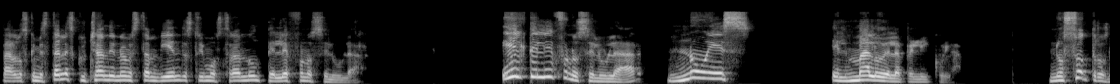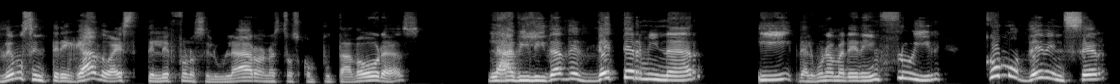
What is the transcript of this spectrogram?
Para los que me están escuchando y no me están viendo, estoy mostrando un teléfono celular. El teléfono celular no es el malo de la película. Nosotros le hemos entregado a este teléfono celular o a nuestras computadoras la habilidad de determinar y de alguna manera influir cómo deben ser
